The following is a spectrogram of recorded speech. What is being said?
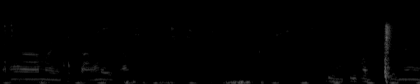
ทำงานใหม่ทุกหลังเลยครับ ดูที่ว่าจะเป็นยังไง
